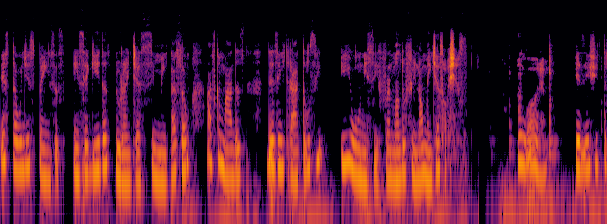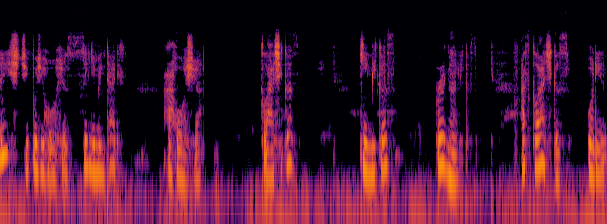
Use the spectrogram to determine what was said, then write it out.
estão dispensas. Em seguida, durante a cimentação, as camadas desentratam-se e unem-se, formando finalmente as rochas. Agora, existem três tipos de rochas sedimentares: a rocha clásticas, químicas, orgânicas. As clásticas ori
